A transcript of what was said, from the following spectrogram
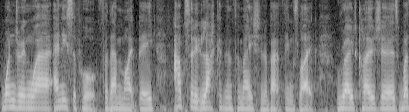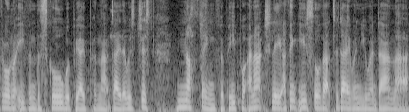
wondering where any support for them might be, absolute lack of information about things like road closures, whether or not even the school would be open that day. There was just nothing for people. And actually, I think you saw that today when you went down there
